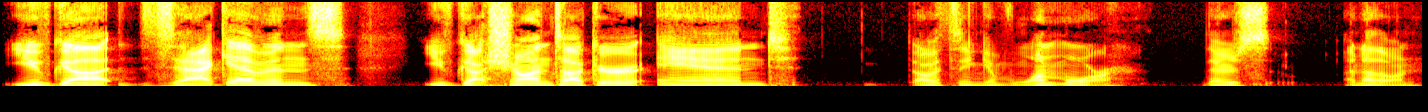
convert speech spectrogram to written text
you've got Zach Evans, you've got Sean Tucker, and I was thinking of one more. There's another one.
